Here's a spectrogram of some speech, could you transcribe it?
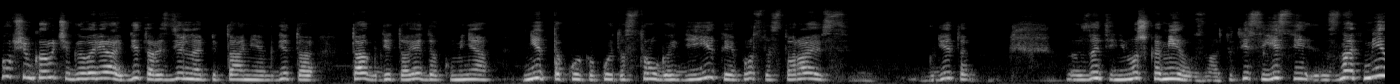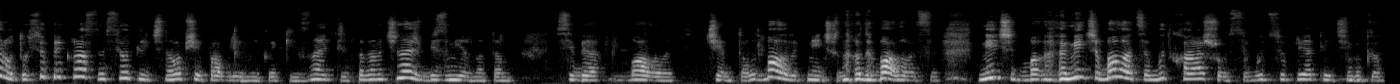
В общем, короче говоря, где-то раздельное питание, где-то так, где-то эдак. У меня нет такой какой-то строгой диеты. Я просто стараюсь где-то знаете, немножко меру знать. Вот если, если знать меру, то все прекрасно, все отлично, вообще проблем никаких. Знаете, когда начинаешь безмерно там себя баловать чем-то, вот баловать меньше надо баловаться, меньше, меньше баловаться будет хорошо, все будет все приотличненько.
